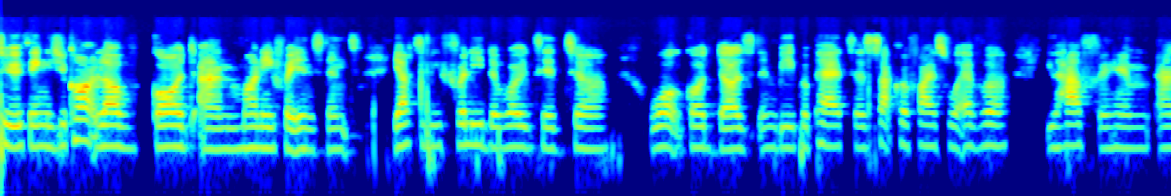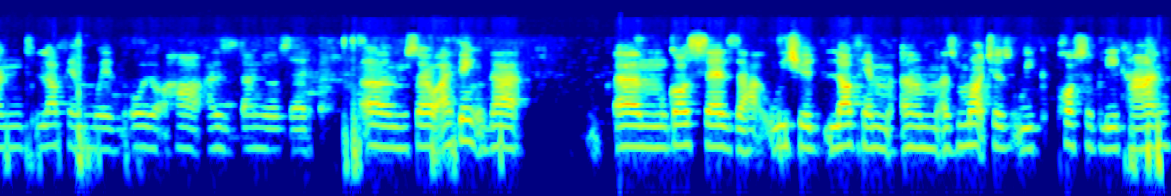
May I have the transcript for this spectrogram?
two things. You can't love God and money, for instance. You have to be fully devoted to what God does and be prepared to sacrifice whatever you have for Him and love Him with all your heart, as Daniel said. Um, so I think that um, God says that we should love Him um, as much as we possibly can,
